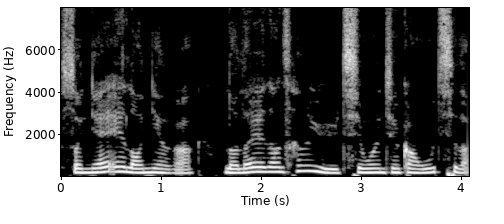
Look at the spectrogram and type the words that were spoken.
昨日还老热个，落了一场春雨，气温就降下去了。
